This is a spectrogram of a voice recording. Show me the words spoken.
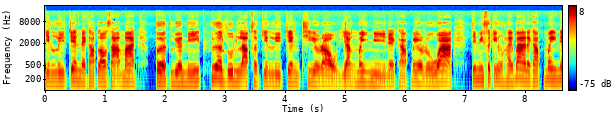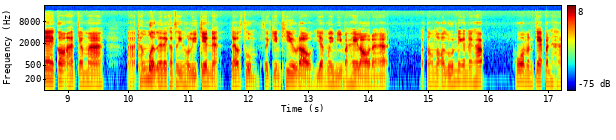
กิน legend นะครับ เราสามารถเปิดเหรียญนี้เพื่อลุ้นรับสกิน legend ที่เรายังไม่มีนะครับ ไม่รู้ว่าจะมีสกินของใครบ้างนะครับ ไม่แน่ก็อาจจะมาทั้งหมดเลยนะครับสกินของ legend เนี่ยแล้วสุ่มสกินที่เรายังไม่มีมาให้เรานะฮะเราต้องรอลุ้นกันนะครับ เพราะว่ามันแก้ปัญหา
